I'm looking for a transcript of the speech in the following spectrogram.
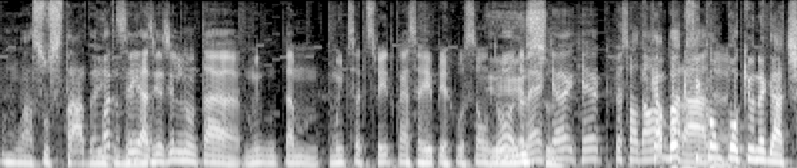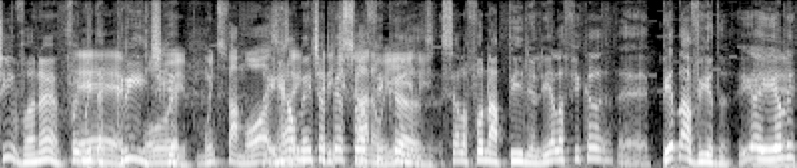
uma assustada aí Pode também. ser, né? às vezes ele não tá muito, tá muito satisfeito com essa repercussão toda, né? Que é, que é que o pessoal dá uma Acabou que ficou um pouquinho negativa, né? Foi é, muita crítica. Foi. Muitos famosos. E realmente a pessoa fica, ele. se ela for na pilha ali, ela fica é, pé da vida. E aí é. ele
